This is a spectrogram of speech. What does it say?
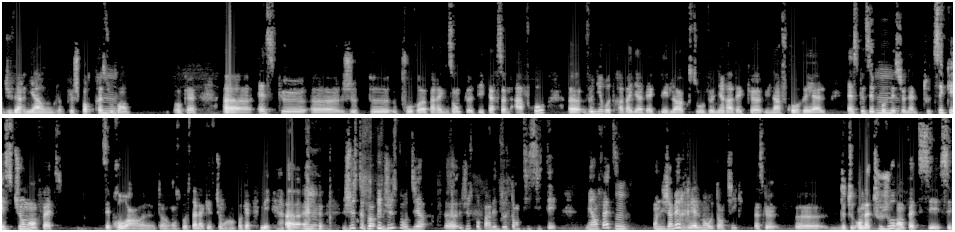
du vernis à ongles que je porte très mmh. souvent? Ok. Euh, Est-ce que euh, je peux, pour euh, par exemple des personnes afro, venir au travail avec des locks ou venir avec une afro réelle Est-ce que c'est mm. professionnel? Toutes ces questions, en fait, c'est pro, hein, on se pose pas la question. Hein, ok. Mais mm. juste pour juste pour dire, juste pour parler d'authenticité. Mais en fait, mm. on n'est jamais réellement authentique parce que de on a toujours en fait ces, ces,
